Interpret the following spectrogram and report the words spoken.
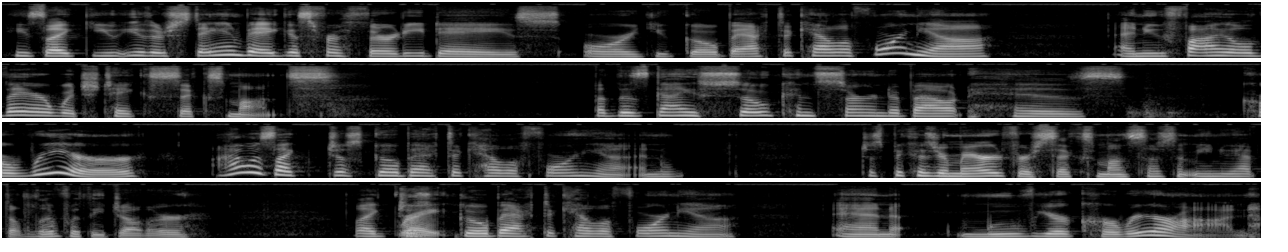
He's like, you either stay in Vegas for 30 days or you go back to California and you file there, which takes six months. But this guy's so concerned about his career. I was like, just go back to California. And just because you're married for six months doesn't mean you have to live with each other. Like, just Right. go back to California and move your career on.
